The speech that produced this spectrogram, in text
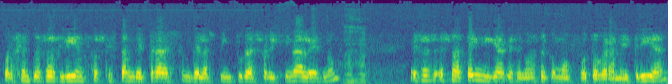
por ejemplo, esos lienzos que están detrás de las pinturas originales, ¿no? Eso es, una técnica que se conoce como fotogrametría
